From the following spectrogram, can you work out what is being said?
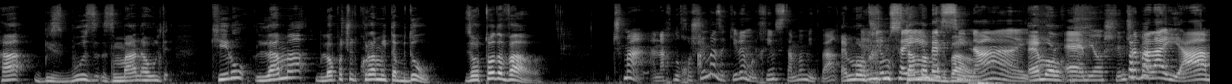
הבזבוז זמן האולט... כאילו, למה לא פשוט כולם יתאבדו? זה אותו דבר. תשמע, אנחנו חושבים על זה כאילו הם הולכים סתם במדבר. הם הולכים סתם הם במדבר. נמצאים בסיני, הם הול- הם יושבים שם על הים,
